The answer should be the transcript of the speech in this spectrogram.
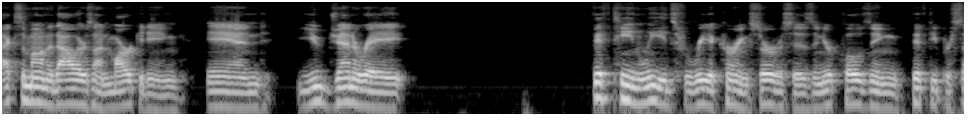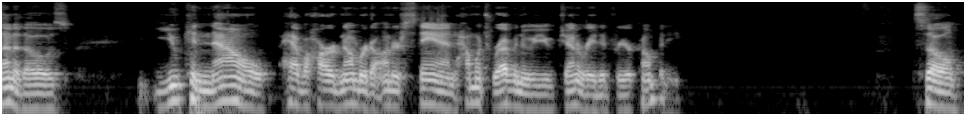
X amount of dollars on marketing and you generate 15 leads for reoccurring services and you're closing 50% of those, you can now have a hard number to understand how much revenue you've generated for your company. So,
